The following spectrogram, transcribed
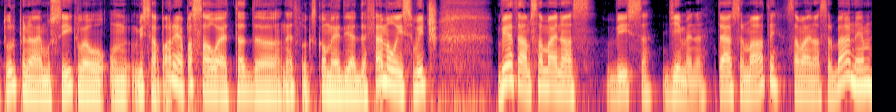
turpinājumu, sīkvelu un visā pārējā pasaulē, tad uh, Netflix komēdijā The Family Switch vietām samainās visa ģimene. Tēvs ar māti samainās ar bērniem,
